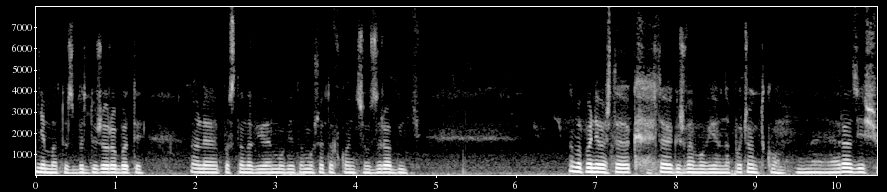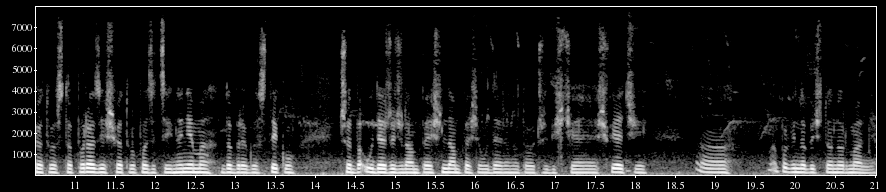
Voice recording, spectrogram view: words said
Nie ma tu zbyt dużo roboty, ale postanowiłem, mówię, to muszę to w końcu zrobić. No bo ponieważ tak, tak jak już Wam mówiłem na początku, e, raz jest światło stop, raz jest światło pozycyjne, nie ma dobrego styku. Trzeba uderzyć lampę, jeśli lampę się uderzy, no to oczywiście świeci. A no, powinno być to normalnie.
